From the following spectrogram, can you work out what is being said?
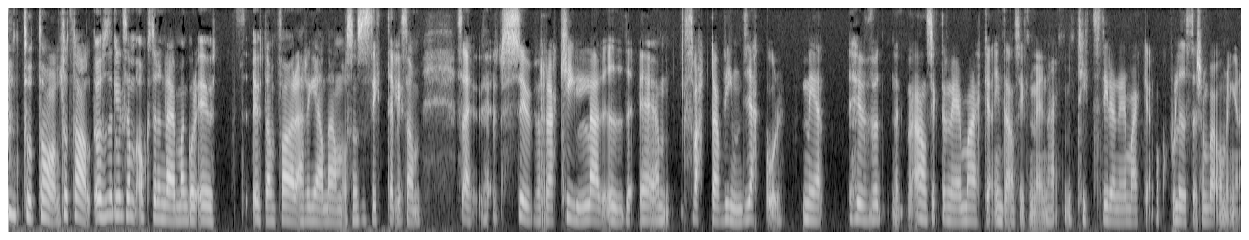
Totalt. Totalt. Och så liksom också den där man går ut utanför arenan och sen så sitter liksom så här, sura killar i eh, svarta vindjackor med huvud, ansikten ner i marken, inte ansikten med den här, men tittstirrar ner i marken och poliser som bara omringar.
